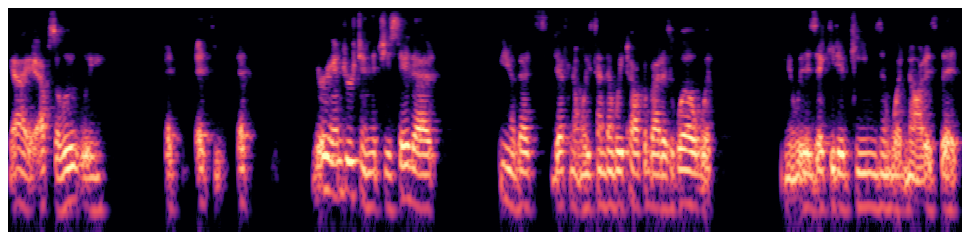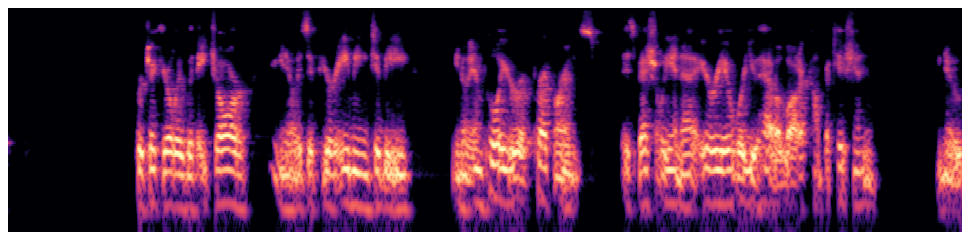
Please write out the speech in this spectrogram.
Yeah, absolutely. It, it, it's very interesting that you say that. You know, that's definitely something we talk about as well with, you know, with executive teams and whatnot. Is that particularly with HR, you know, is if you're aiming to be, you know, employer of preference, especially in an area where you have a lot of competition, you know,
